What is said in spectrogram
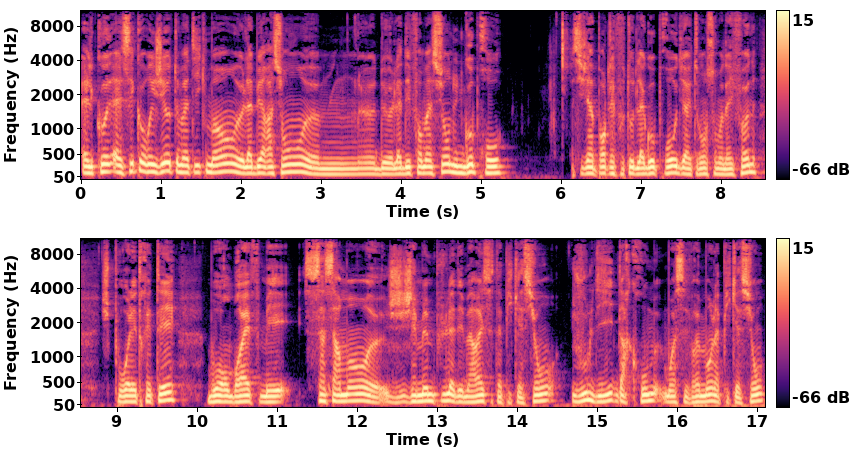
elle, sait corriger automatiquement euh, l'aberration euh, de la déformation d'une GoPro si j'importe les photos de la GoPro directement sur mon iPhone, je pourrais les traiter. Bon, bref, mais sincèrement, euh, j'ai même plus la démarrer cette application. Je vous le dis, Darkroom, moi c'est vraiment l'application.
